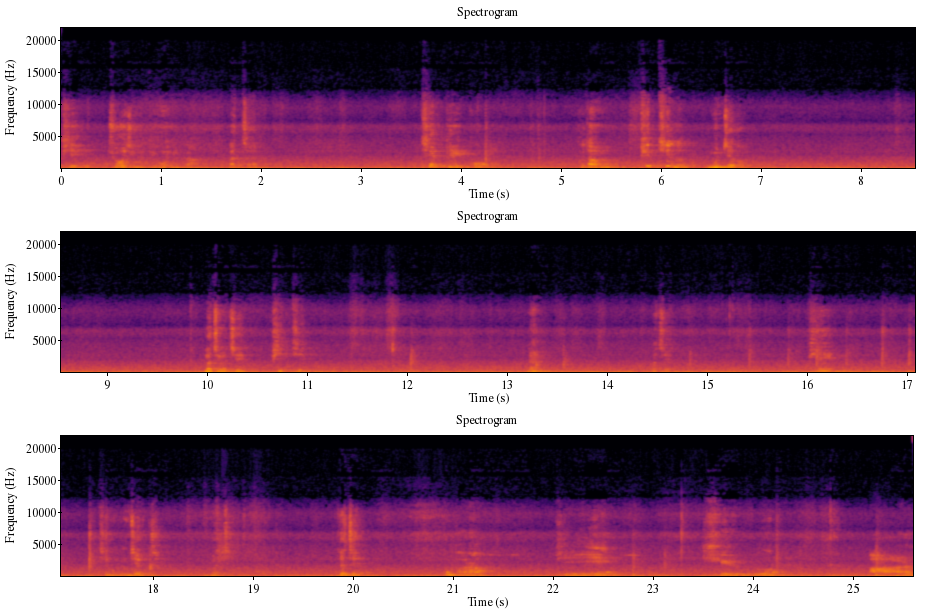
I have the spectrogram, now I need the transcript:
P 주어진 게 비오니까 맞지? TP 있고 그 다음에 PT는 문제가 맞지 맞지? PT 네? 맞지? P T가 문제였지 맞지? 됐지? 그럼 봐라 P Q R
